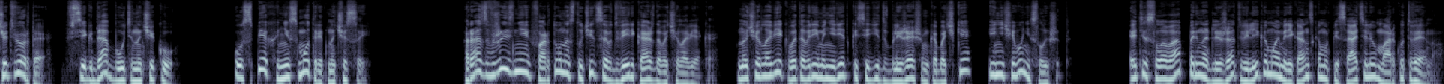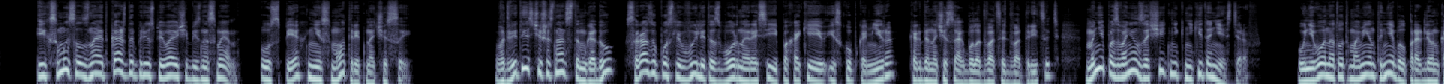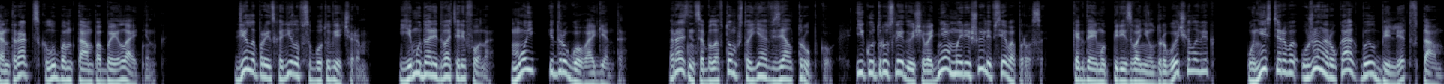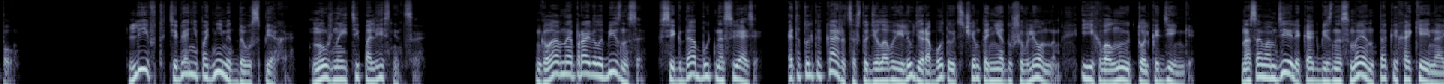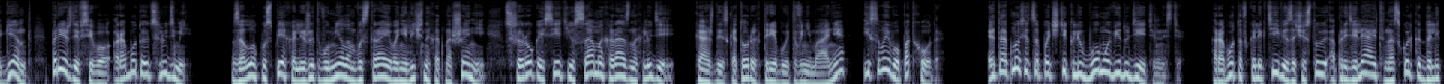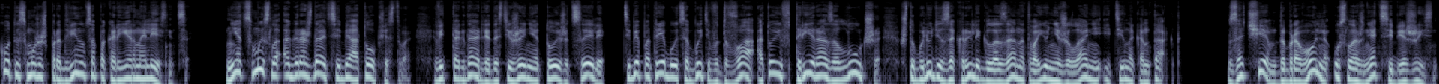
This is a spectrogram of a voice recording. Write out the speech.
Четвертое. Всегда будь начеку. Успех не смотрит на часы. Раз в жизни фортуна стучится в дверь каждого человека. Но человек в это время нередко сидит в ближайшем кабачке и ничего не слышит. Эти слова принадлежат великому американскому писателю Марку Твену. Их смысл знает каждый преуспевающий бизнесмен. Успех не смотрит на часы. В 2016 году, сразу после вылета сборной России по хоккею из Кубка мира, когда на часах было 22.30, мне позвонил защитник Никита Нестеров. У него на тот момент не был продлен контракт с клубом Tampa Bay Lightning. Дело происходило в субботу вечером. Ему дали два телефона, мой и другого агента. Разница была в том, что я взял трубку, и к утру следующего дня мы решили все вопросы. Когда ему перезвонил другой человек, у Нестерова уже на руках был билет в Тампу. Лифт тебя не поднимет до успеха. Нужно идти по лестнице. Главное правило бизнеса – всегда будь на связи. Это только кажется, что деловые люди работают с чем-то неодушевленным, и их волнуют только деньги. На самом деле, как бизнесмен, так и хоккейный агент прежде всего работают с людьми. Залог успеха лежит в умелом выстраивании личных отношений с широкой сетью самых разных людей, каждый из которых требует внимания и своего подхода. Это относится почти к любому виду деятельности. Работа в коллективе зачастую определяет, насколько далеко ты сможешь продвинуться по карьерной лестнице. Нет смысла ограждать себя от общества, ведь тогда для достижения той же цели тебе потребуется быть в два, а то и в три раза лучше, чтобы люди закрыли глаза на твое нежелание идти на контакт. Зачем добровольно усложнять себе жизнь?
